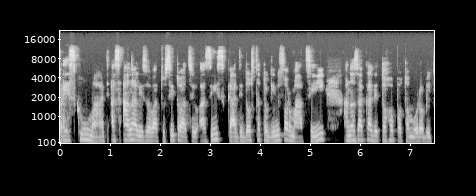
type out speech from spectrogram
preskúmať a zanalizovať tú situáciu a získať dostatok informácií a na základe toho potom urobiť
